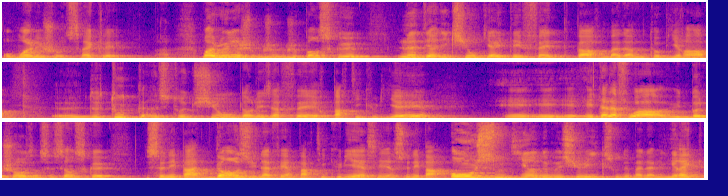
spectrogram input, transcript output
Au moins les choses seraient claires. Hein. Moi, je, pense que l'interdiction qui a été faite par Madame Taubira de toute instruction dans les affaires particulières est, à la fois une bonne chose, en ce sens que ce n'est pas dans une affaire particulière, c'est-à-dire ce n'est pas au soutien de M. X ou de Mme Y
